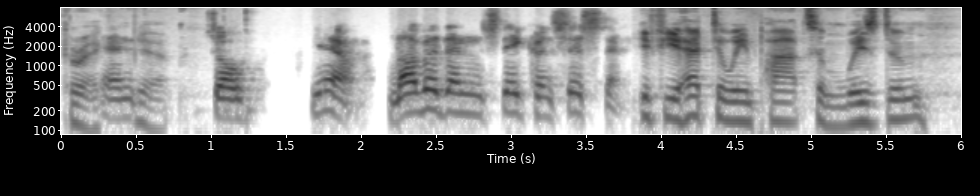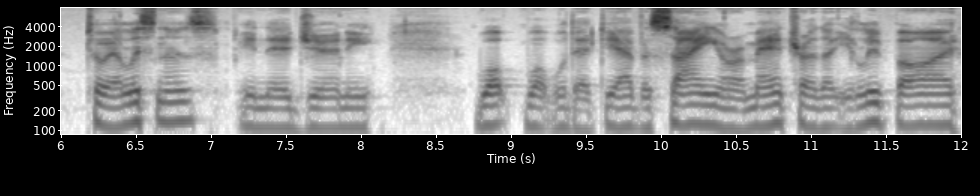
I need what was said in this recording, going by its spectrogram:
Correct. And- yeah. so yeah love it and stay consistent If you had to impart some wisdom to our listeners in their journey, what what would that? Do you have a saying or a mantra that you live by?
